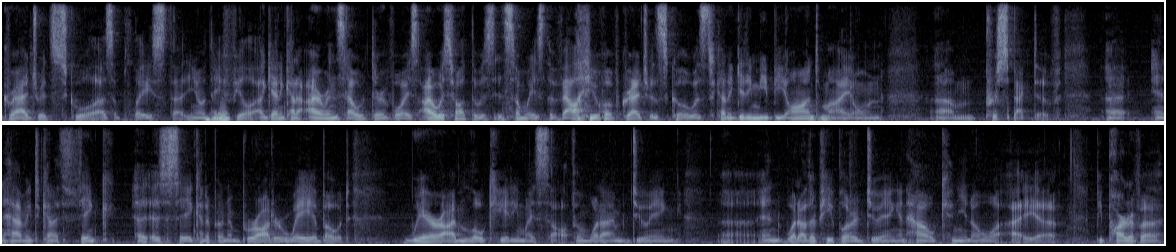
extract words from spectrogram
graduate school as a place that you know they mm-hmm. feel again kind of irons out their voice. I always felt that was in some ways the value of graduate school was kind of getting me beyond my own um, perspective uh, and having to kind of think, as I say, kind of in a broader way about where I'm locating myself and what I'm doing. Uh, and what other people are doing, and how can you know I uh, be part of a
